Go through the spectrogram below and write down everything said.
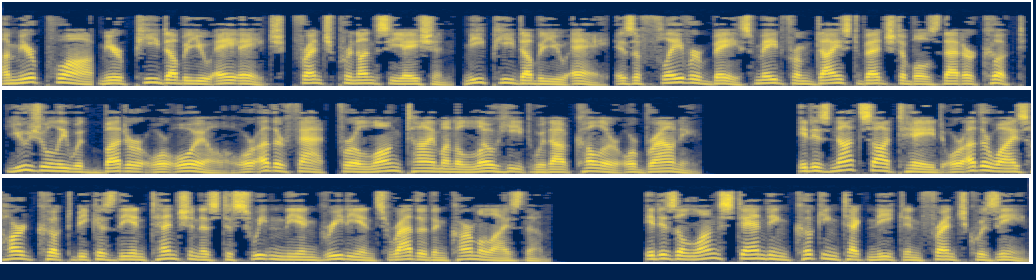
A mirepoix pwah, French pronunciation, mi pwa is a flavor base made from diced vegetables that are cooked, usually with butter or oil or other fat, for a long time on a low heat without color or browning. It is not sautéed or otherwise hard-cooked because the intention is to sweeten the ingredients rather than caramelize them. It is a long-standing cooking technique in French cuisine.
